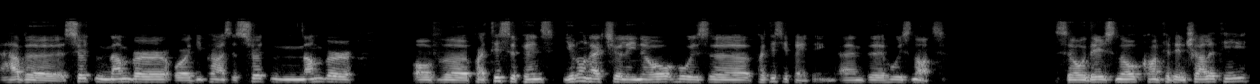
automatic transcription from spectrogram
have a certain number or depass a certain number of participants, you don't actually know who is participating and who is not. So there's no confidentiality.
